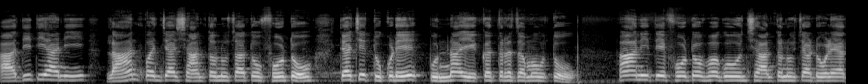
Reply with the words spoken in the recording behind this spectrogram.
आदिती आणि लहानपणच्या शांतनूचा तो फोटो त्याचे तुकडे पुन्हा एकत्र जमवतो आणि ते फोटो बघून शांतनूच्या डोळ्यात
